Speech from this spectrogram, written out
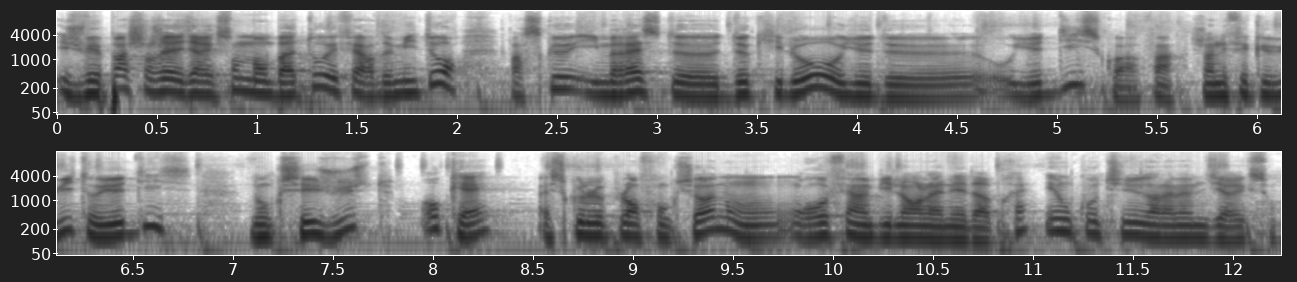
je vais pas changer la direction de mon bateau et faire demi-tour parce que il me reste euh, 2 kilos au lieu de au lieu de 10 quoi. Enfin, j'en ai fait que 8 au lieu de 10. Donc c'est juste OK. Est-ce que le plan fonctionne on, on refait un bilan l'année d'après et on continue dans la même direction.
